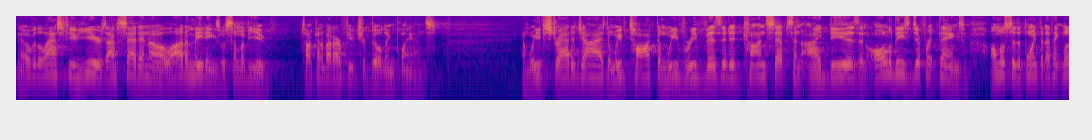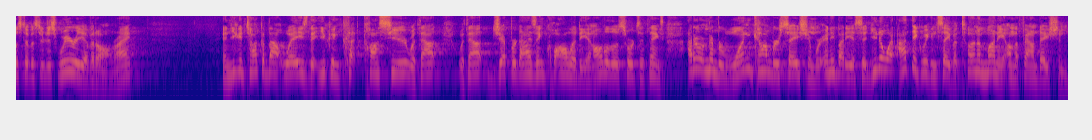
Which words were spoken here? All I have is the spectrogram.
Now, over the last few years, I've sat in on a lot of meetings with some of you talking about our future building plans. And we've strategized and we've talked and we've revisited concepts and ideas and all of these different things, almost to the point that I think most of us are just weary of it all, right? And you can talk about ways that you can cut costs here without, without jeopardizing quality and all of those sorts of things. I don't remember one conversation where anybody has said, you know what, I think we can save a ton of money on the foundation.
